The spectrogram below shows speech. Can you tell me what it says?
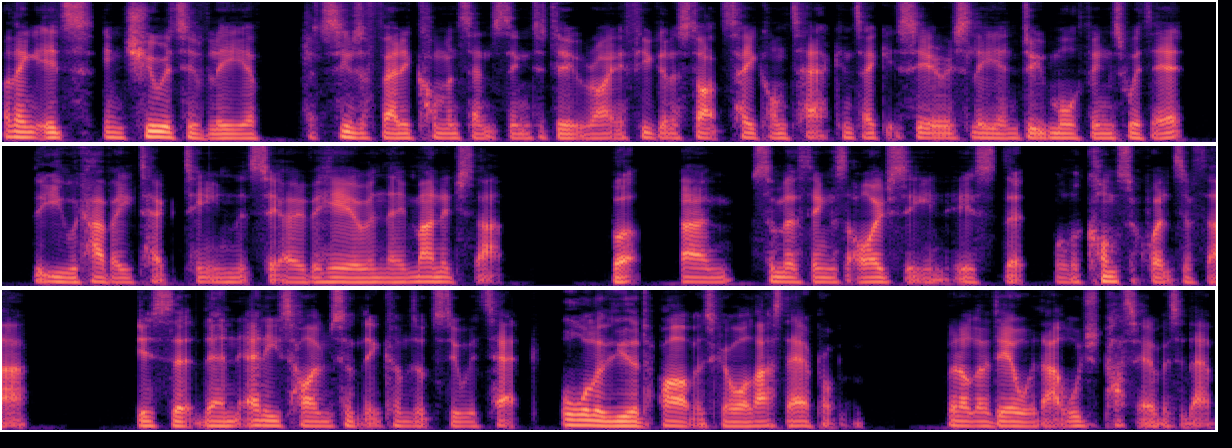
I think it's intuitively a, it seems a fairly common sense thing to do, right? If you're going to start to take on tech and take it seriously and do more things with it, that you would have a tech team that sit over here and they manage that. But um, some of the things that I've seen is that, well, the consequence of that is that then anytime something comes up to do with tech, all of the other departments go, well, that's their problem we're not going to deal with that. We'll just pass it over to them.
